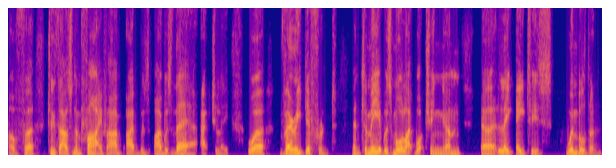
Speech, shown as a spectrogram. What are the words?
of uh, 2005, I, I was I was there actually, were very different. And to me, it was more like watching um, uh, late 80s Wimbledon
